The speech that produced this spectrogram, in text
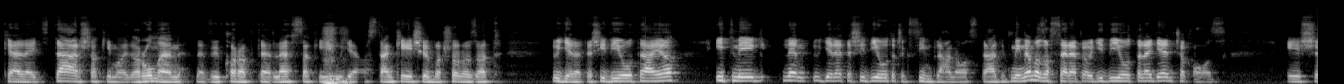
kell egy társ, aki majd a Roman nevű karakter lesz, aki ugye aztán később a sorozat ügyeletes idiótája. Itt még nem ügyeletes idióta, csak szimplán az. Tehát itt még nem az a szerepe, hogy idióta legyen, csak az. És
